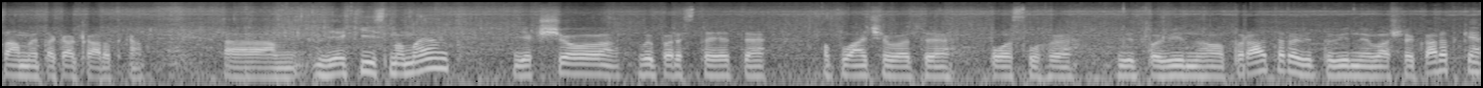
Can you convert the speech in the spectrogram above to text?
саме така картка. Е, В якийсь момент, якщо ви перестаєте оплачувати послуги відповідного оператора, відповідної вашої картки,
